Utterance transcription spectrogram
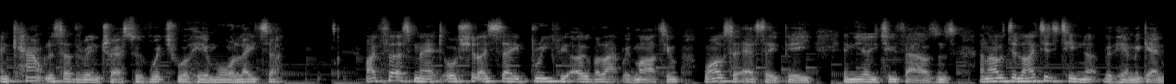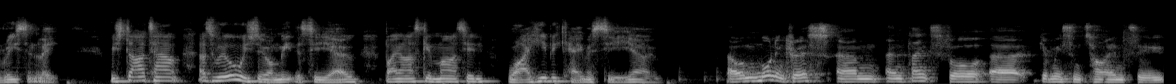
and countless other interests of which we'll hear more later. I first met, or should I say, briefly overlapped with Martin whilst at SAP in the early 2000s, and I was delighted to team up with him again recently. We start out, as we always do on Meet the CEO, by asking Martin why he became a CEO. Oh, morning, Chris, um, and thanks for uh, giving me some time to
